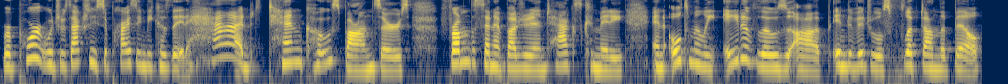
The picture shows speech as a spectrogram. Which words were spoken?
report, which was actually surprising because it had 10 co sponsors from the Senate Budget and Tax Committee, and ultimately, eight of those uh, individuals flipped on the bill.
